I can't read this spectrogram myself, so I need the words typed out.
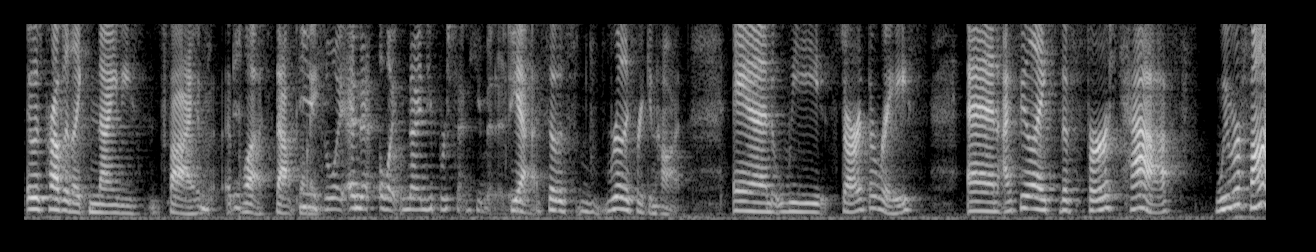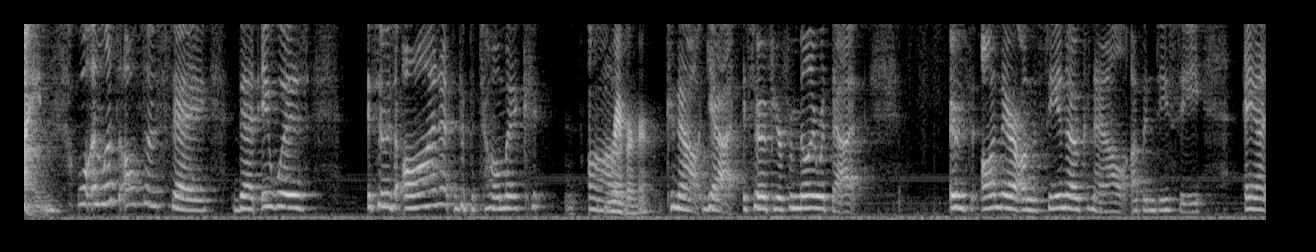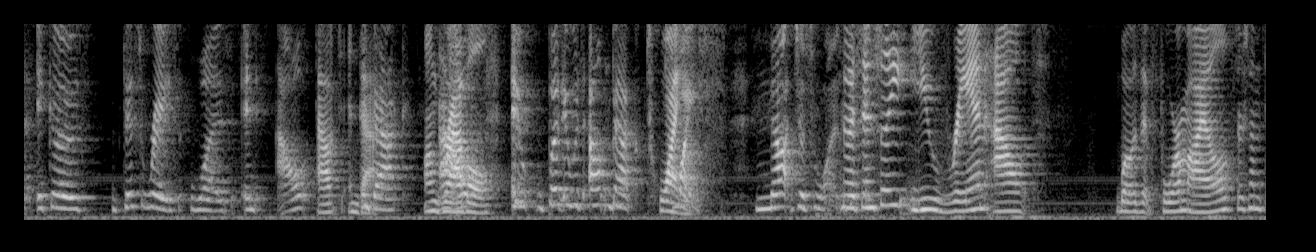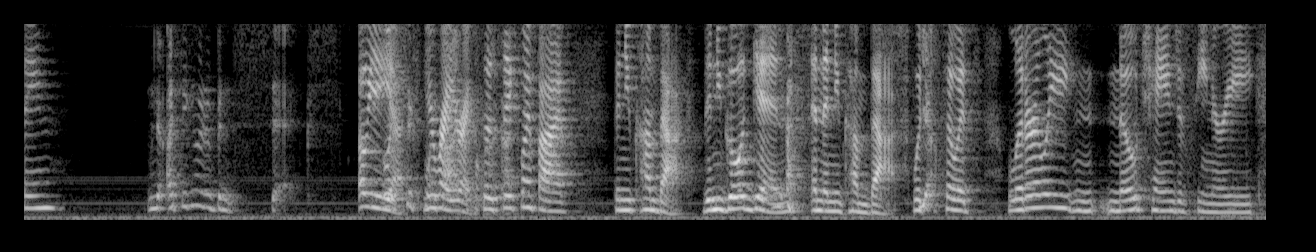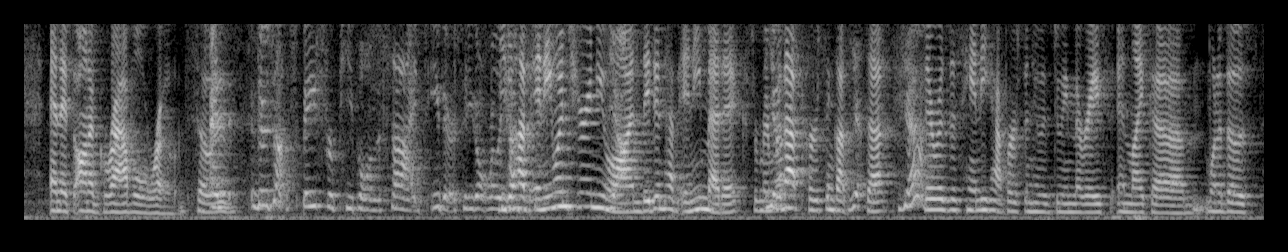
it was probably like ninety five plus that point. easily and uh, like 90% humidity. Yeah, so it's really freaking hot. And we start the race, and I feel like the first half we were fine. Well, and let's also say that it was so it was on the Potomac uh, River. Canal. Yeah. So if you're familiar with that, it was on there on the C&O Canal up in DC, and it goes. This race was an out, Out and back. On gravel. it- but it was out and back Twice. not just once. So essentially, you ran out. What was it? Four miles or something? no, I think it would have been six. Oh yeah, Like yeah. 6.5 You're right. You're right. So like six point five. Then you come back. Then you go again, and then you come back. Which Yeah. so it's literally n- no change of scenery, and it's on a gravel road. So And it's, there's not space for people on the sides either, so you don't really you don't have anyone cheering you Yeah. on. They didn't have any medics. Remember that person got stuck. Yeah. There was this handicap person who was doing the race in like um one of those.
